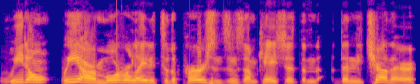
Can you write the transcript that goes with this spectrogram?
We don't. We are more related to the Persians in some cases than than each other.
